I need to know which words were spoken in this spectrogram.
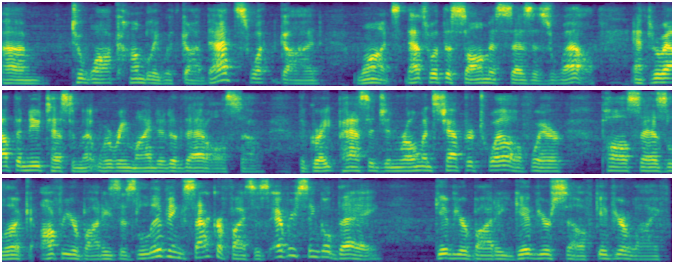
um, to walk humbly with God. That's what God wants. That's what the psalmist says as well. And throughout the New Testament, we're reminded of that also. The great passage in Romans chapter 12, where Paul says, Look, offer your bodies as living sacrifices every single day. Give your body, give yourself, give your life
